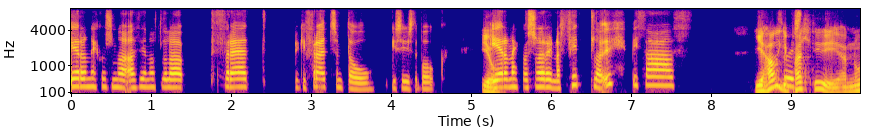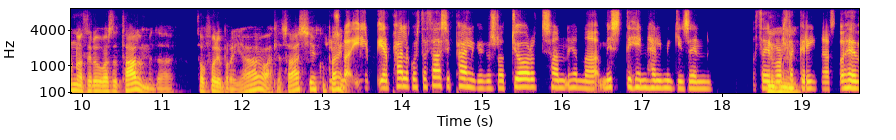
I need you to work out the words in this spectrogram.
er hann eitthvað svona, að því að náttúrulega Fred, ekki Fred sem dó í síðustu bók, Jú, er hann eitthvað svona að reyna að fylla upp í það? ég hafði ekki pælt í því, en núna þegar þú varst að tala um þetta, þá fór ég bara, já, ætli það sé einhver Ég er, pæl. svona, ég, ég er að pæla hvort að það sé pæling eitthvað svona George, hann hérna misti hinn helmingin sinn og þeir voru Mhm. alltaf að grínast og hef,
